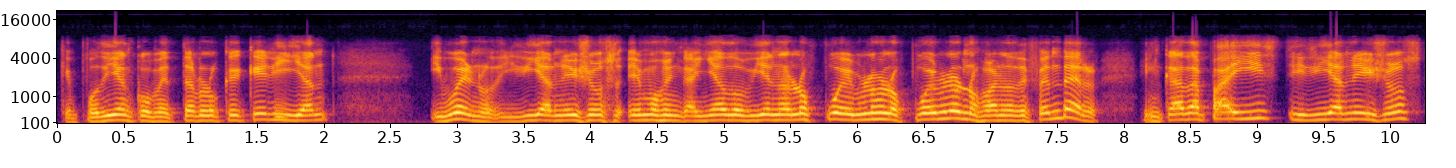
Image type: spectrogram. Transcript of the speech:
que podían cometer lo que querían. Y bueno, dirían ellos, hemos engañado bien a los pueblos, los pueblos nos van a defender. En cada país, dirían ellos,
